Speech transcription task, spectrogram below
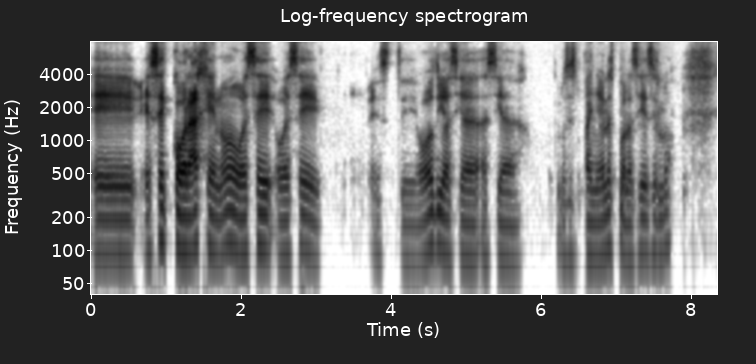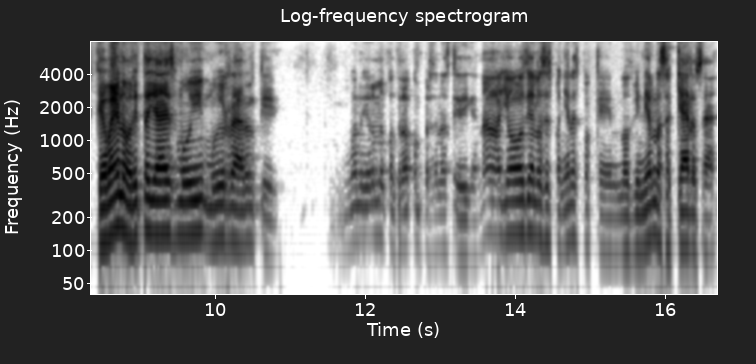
eh, ese coraje, ¿no? O ese, o ese este, odio hacia, hacia los españoles, por así decirlo. Que bueno, ahorita ya es muy, muy raro el que, bueno, yo no me he encontrado con personas que digan, no, yo odio a los españoles porque nos vinieron a saquear, o sea,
